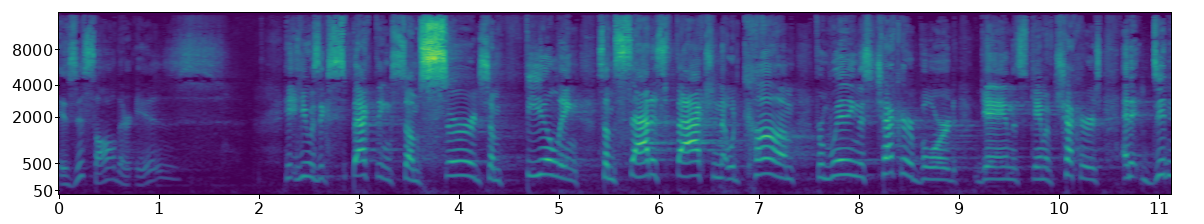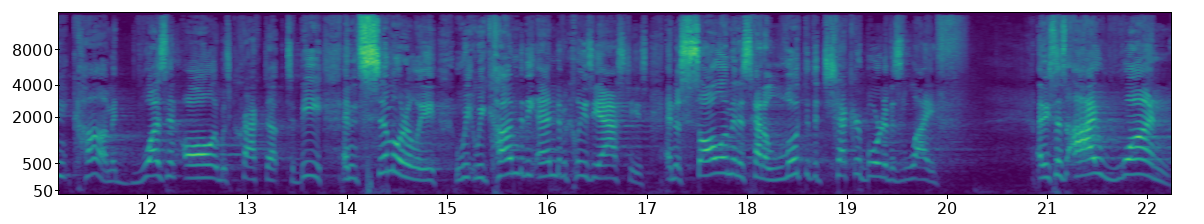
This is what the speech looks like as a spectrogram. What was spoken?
Is this all there is? He, was expecting some surge, some feeling, some satisfaction that would come from winning this checkerboard game, this game of checkers, and it didn't come. It wasn't all it was cracked up to be. And similarly, we, we come to the end of Ecclesiastes, and Solomon has kind of looked at the checkerboard of his life, and he says, I won.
